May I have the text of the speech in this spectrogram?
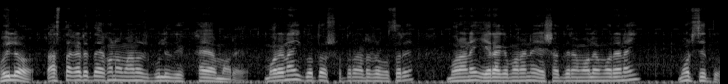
হইল, রাস্তাঘাটে তো এখনও মানুষ গুলি খায়া মরে। মরে নাই গত সতেরো, আঠারো বছরে। মরে নাই, এর আগে মরে নাই, এরশাদের আমলে মরে নাই, মরছে তো।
